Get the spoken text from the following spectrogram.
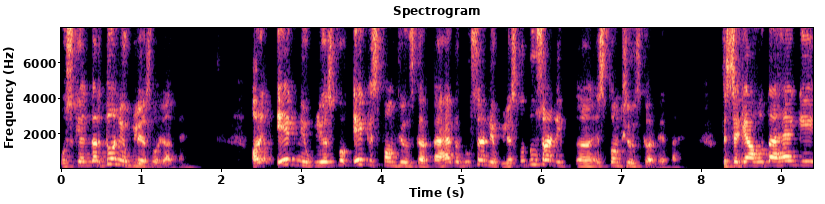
उसके अंदर दो न्यूक्लियस हो जाते हैं। और एक न्यूक्लियस को एक स्पम फ्यूज करता है तो दूसरे न्यूक्लियस को दूसरा स्पम फ्यूज कर देता है। जिससे क्या होता है कि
